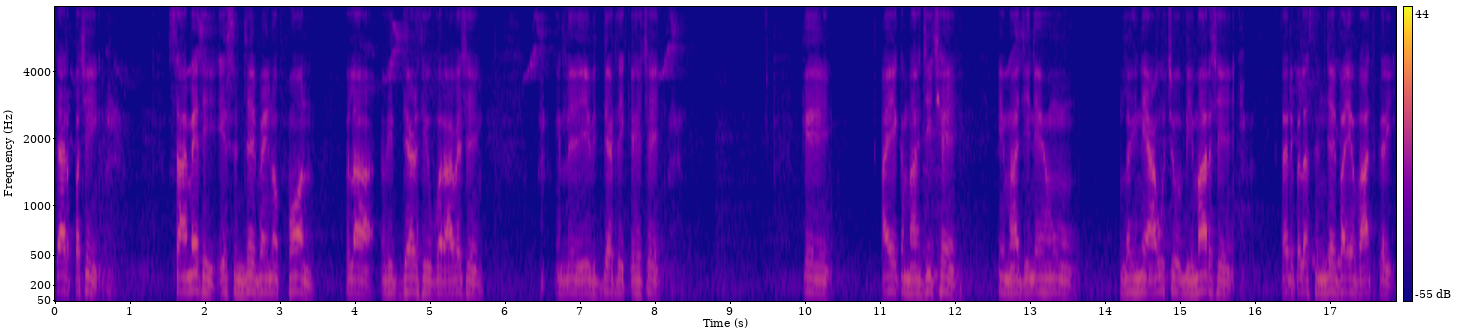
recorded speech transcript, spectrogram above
ત્યાર પછી સામેથી એ સંજયભાઈનો ફોન પેલા વિદ્યાર્થી ઉપર આવે છે. એટલે એ વિદ્યાર્થી કહે છે કે આ એક માજી છે. એ માજીને હું લઈને આવું છું, બીમાર છે. ત્યારે પેલા સંજયભાઈએ વાત કરી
